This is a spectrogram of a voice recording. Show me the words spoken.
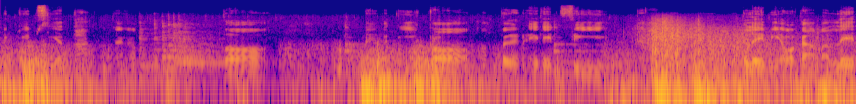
เป็นเกมเสียตังค์นะครับผมก็ในวันนี้ก็มาเปิดให้เล่นฟรีนะครับก็เลยมีโอกาสมาเล่น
